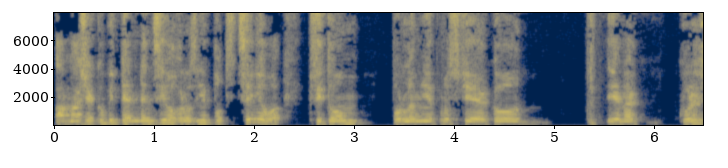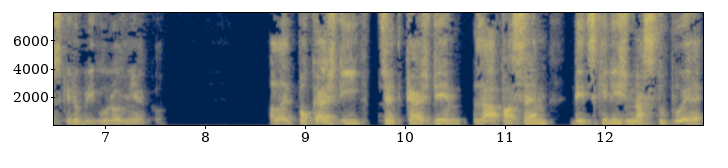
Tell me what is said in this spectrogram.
a máš jakoby tendenci ho hrozně podceňovat. Přitom podle mě prostě jako je na kurevsky dobrý úrovni. Jako ale po každý, před každým zápasem, vždycky, když nastupuje,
